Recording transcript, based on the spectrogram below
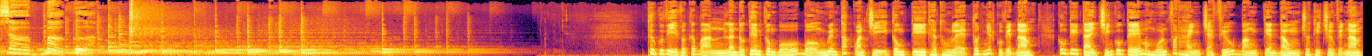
giờ mở cửa. Thưa quý vị và các bạn, lần đầu tiên công bố Bộ Nguyên tắc Quản trị công ty theo thông lệ tốt nhất của Việt Nam, công ty tài chính quốc tế mong muốn phát hành trái phiếu bằng tiền đồng cho thị trường Việt Nam.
